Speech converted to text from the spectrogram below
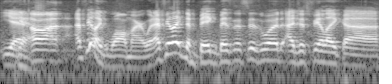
Yeah. Yeah. Oh, I, I feel like Walmart would. I feel like the big businesses would. I just feel like. uh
